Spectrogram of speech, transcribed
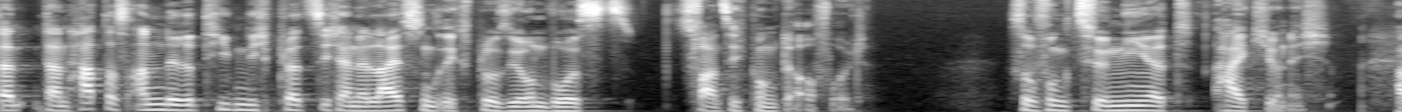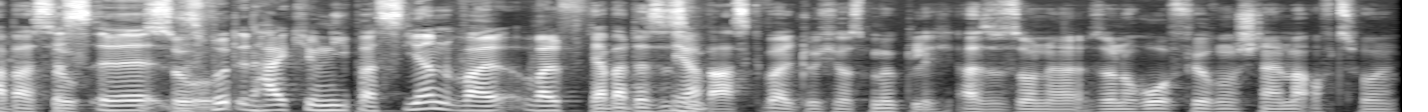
dann, dann hat das andere Team nicht plötzlich eine Leistungsexplosion, wo es 20 Punkte aufholt. So funktioniert Haikyuu nicht. Aber so, das, äh, so das wird in Haikyuu nie passieren, weil, weil. Ja, aber das ist ja. im Basketball durchaus möglich. Also so eine, so eine hohe Führung schnell mal aufzuholen.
